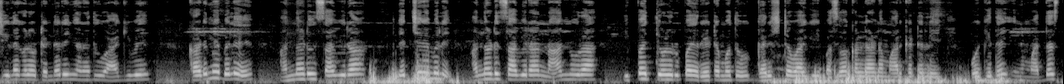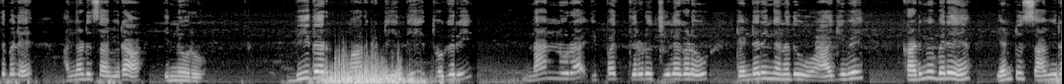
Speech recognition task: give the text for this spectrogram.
ಚೀಲಗಳು ಟೆಂಡರಿಂಗ್ ಅನ್ನೋದು ಆಗಿವೆ. ಕಡಿಮೆ ಬೆಲೆ ಹನ್ನೆರಡು ಸಾವಿರ, ಹೆಚ್ಚಿನ ಬೆಲೆ ಹನ್ನೆರಡು ಸಾವಿರ ನಾನ್ನೂರ ಇಪ್ಪತ್ತೇಳು ರೂಪಾಯಿ ರೇಟ್ ಎಂಬುದು ಗರಿಷ್ಠವಾಗಿ ಬಸವ ಕಲ್ಯಾಣ ಮಾರುಕಟ್ಟೆಯಲ್ಲಿ ಹೋಗಿದೆ. ಇನ್ನು ಮಧ್ಯಸ್ಥ ಬೆಲೆ ಹನ್ನೆರಡು ಸಾವಿರ ಇನ್ನೂರು. ಬೀದರ್ ಮಾರುಕಟ್ಟೆಯಲ್ಲಿ ತೊಗರಿ ನಾನ್ನೂರ ಇಪ್ಪತ್ತೆರಡು ಚೀಲಗಳು ಟೆಂಡರಿಂಗ್ ಅನ್ನೋದು ಆಗಿವೆ. ಕಡಿಮೆ ಬೆಲೆ ಎಂಟು ಸಾವಿರ,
